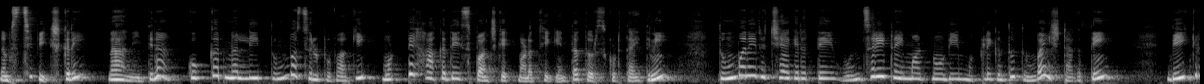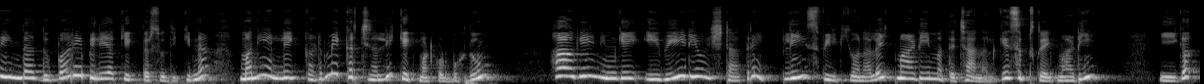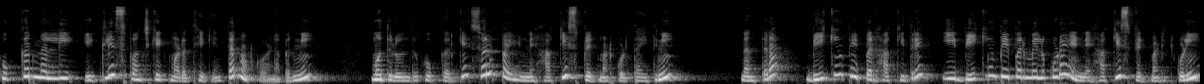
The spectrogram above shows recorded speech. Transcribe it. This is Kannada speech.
ನಮಸ್ತೆ ವೀಕ್ಷಕರೇ ನಾನು ಈ ದಿನ ಕುಕ್ಕರ್ನಲ್ಲಿ ತುಂಬ ಸುಲಭವಾಗಿ ಮೊಟ್ಟೆ ಹಾಕದೆ ಸ್ಪಾಂಜ್ ಕೇಕ್ ಮಾಡೋದು ಹೇಗೆ ಅಂತ ತೋರಿಸ್ಕೊಡ್ತಾ ಇದ್ದೀನಿ. ತುಂಬಾ ರುಚಿಯಾಗಿರುತ್ತೆ. ಒಂದ್ಸರಿ ಟ್ರೈ ಮಾಡಿ ನೋಡಿ ಮಕ್ಕಳಿಗಂತೂ ತುಂಬ ಇಷ್ಟ ಆಗುತ್ತೆ. ಬೇಕರಿಯಿಂದ ದುಬಾರಿ ಬೆಲೆಯ ಕೇಕ್ ತರಿಸೋದಕ್ಕಿಂತ ಮನೆಯಲ್ಲಿ ಕಡಿಮೆ ಖರ್ಚಿನಲ್ಲಿ ಕೇಕ್ ಮಾಡಿಕೊಡ್ಬಹುದು. ಹಾಗೆ ನಿಮಗೆ ಈ ವಿಡಿಯೋ ಇಷ್ಟ ಆದರೆ ಪ್ಲೀಸ್ ವಿಡಿಯೋನ ಲೈಕ್ ಮಾಡಿ ಮತ್ತು ಚಾನಲ್ಗೆ ಸಬ್ಸ್ಕ್ರೈಬ್ ಮಾಡಿ. ಈಗ ಕುಕ್ಕರ್ನಲ್ಲಿ ಎಗ್ಲೆ ಸ್ಪಾಂಜ್ ಕೇಕ್ ಮಾಡೋದು ಹೇಗೆ ಅಂತ ನೋಡ್ಕೊಳ್ಳೋಣ ಬನ್ನಿ. ಮೊದಲು ಒಂದು ಕುಕ್ಕರ್ಗೆ ಸ್ವಲ್ಪ ಎಣ್ಣೆ ಹಾಕಿ ಸ್ಪ್ರೆಡ್ ಮಾಡ್ಕೊಳ್ತಾ ಇದ್ದೀನಿ. ನಂತರ ಬೇಕಿಂಗ್ ಪೇಪರ್ ಹಾಕಿದರೆ ಈ ಬೇಕಿಂಗ್ ಪೇಪರ್ ಮೇಲೂ ಕೂಡ ಎಣ್ಣೆ ಹಾಕಿ ಸ್ಪ್ರೆಡ್ ಮಾಡಿಟ್ಕೊಳ್ಳಿ.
